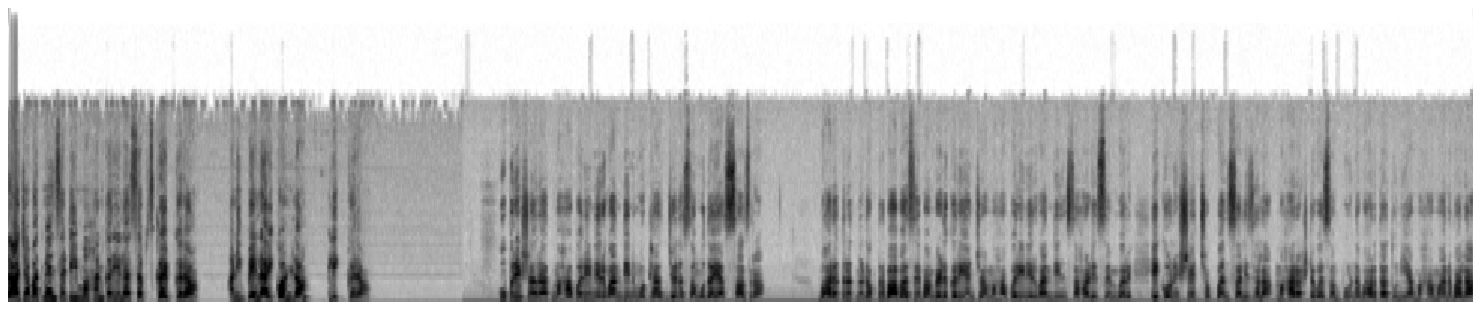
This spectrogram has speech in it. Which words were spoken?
ताज्या बातम्यांसाठी महान करेला सबस्क्राईब करा आणि बेल आयकॉनला क्लिक करा. हुपरी शहरात महापरिनिर्वाण दिन मोठ्या जनसमुदायात साजरा. भारतरत्न डॉक्टर बाबासाहेब आंबेडकर यांच्या महापरिनिर्वाण दिन सहा डिसेंबर एकोणीसशे छप्पन साली झाला. महाराष्ट्र व संपूर्ण भारतातून या महामानवाला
